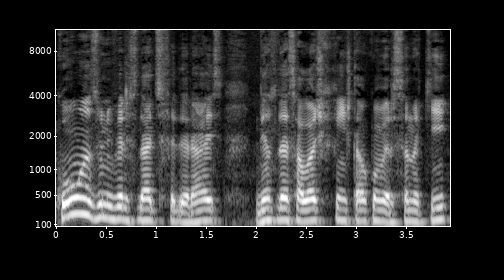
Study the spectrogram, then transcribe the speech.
com as universidades federais, dentro dessa lógica que a gente estava conversando aqui,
